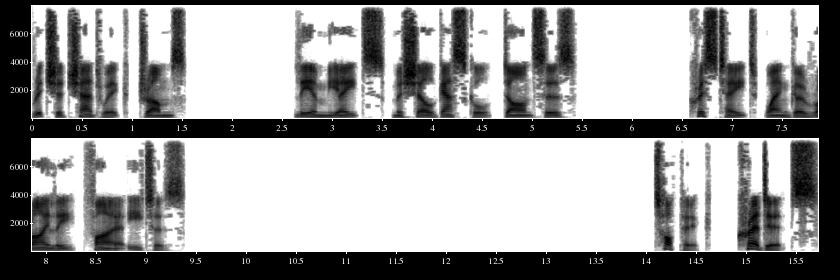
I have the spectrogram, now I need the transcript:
Richard Chadwick, drums Liam Yates, Michelle Gaskell, dancers Chris Tate, Wango Riley, Fire Eaters. Topic Credits.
